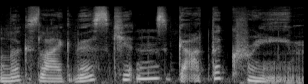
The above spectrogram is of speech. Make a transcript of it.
Looks like this kitten's got the cream.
